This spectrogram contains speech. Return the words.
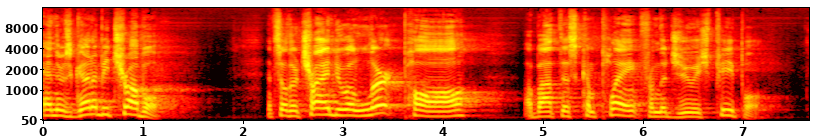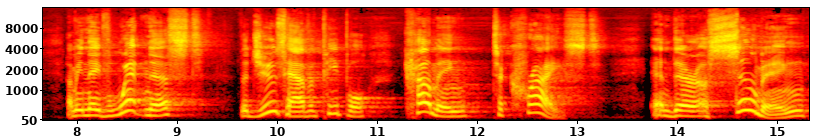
and there's going to be trouble. And so they're trying to alert Paul about this complaint from the Jewish people. I mean, they've witnessed, the Jews have, of people coming to Christ. And they're assuming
